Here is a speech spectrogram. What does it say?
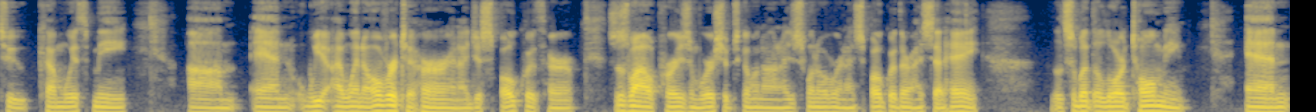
to come with me um, and we, I went over to her and I just spoke with her. This is while praise and worship's going on. I just went over and I spoke with her. I said, Hey, this is what the Lord told me. And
